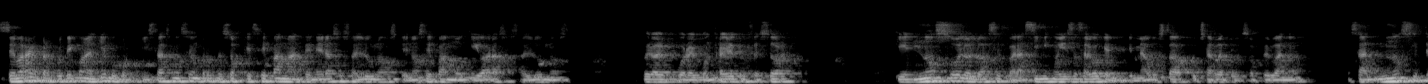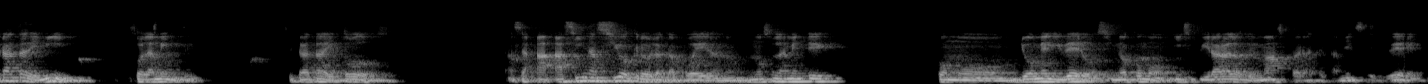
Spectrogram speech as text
se va a repercutir con el tiempo, porque quizás no sea un profesor que sepa mantener a sus alumnos, que no sepa motivar a sus alumnos, pero por el contrario, el profesor que no solo lo hace para sí mismo, y eso es algo que, que me ha gustado escuchar del profesor peruano, o sea, no se trata de mí solamente, se trata de todos. O sea, así nació, creo, la capoeira, ¿no? No solamente como yo me libero, sino como inspirar a los demás para que también se liberen.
